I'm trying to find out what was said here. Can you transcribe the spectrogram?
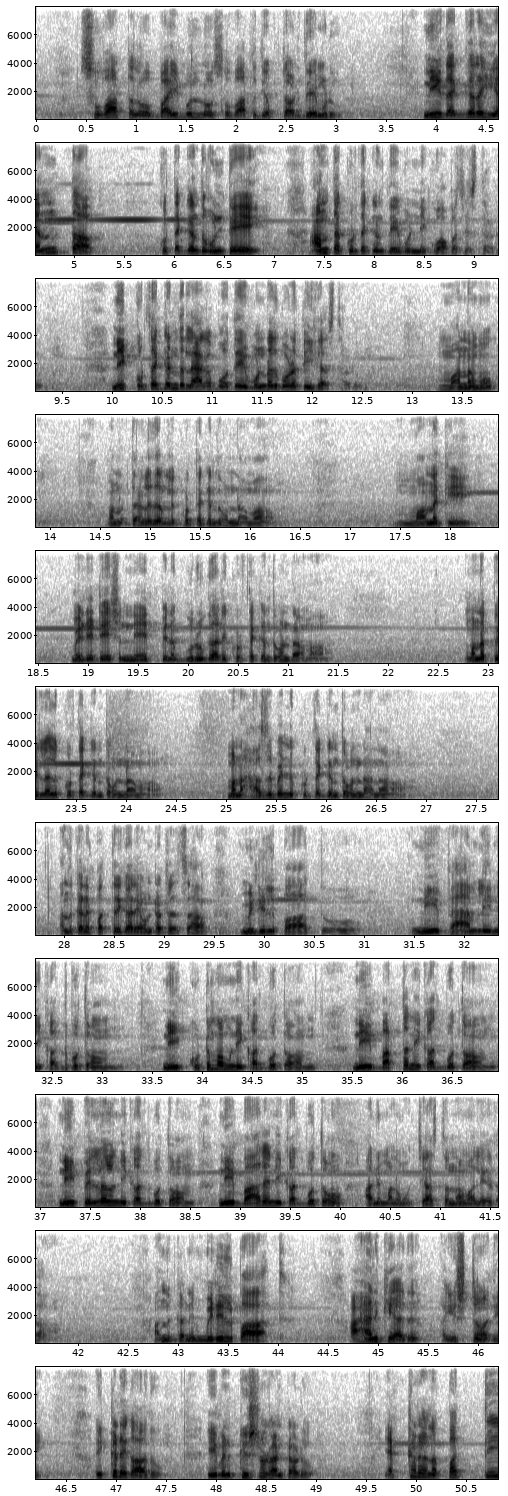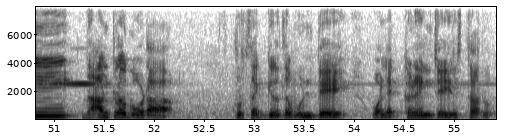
సువార్తలో బైబిల్లో సువార్త చెప్తాడు దేవుడు. నీ దగ్గర ఎంత కృతజ్ఞత ఉంటే అంత కృతజ్ఞత దేవుడు నీకు వాపస్ ఇస్తాడు. కృతజ్ఞత లేకపోతే ఉండదు కూడా తీసేస్తాడు. మనము మన తల్లిదండ్రులకు కృతజ్ఞత ఉండామా? మనకి మెడిటేషన్ నేర్పిన గురుగారి కృతజ్ఞత ఉండామా? మన పిల్లలకు కృతజ్ఞత ఉండామా? మన హస్బెండ్ కృతజ్ఞత ఉండానా? అందుకనే పత్రికలు ఏమంటారు తెలుసా? మిడిల్ పాత్ నీ ఫ్యామిలీ నీకు అద్భుతం నీ కుటుంబం నీకు అద్భుతం నీ భర్త నీకు అద్భుతం నీ పిల్లలు నీకు అద్భుతం నీ భార్య నీకు అద్భుతం అని మనం చేస్తున్నామా లేదా? అందుకని మిడిల్ పాత్ ఆయనకే అది ఇష్టం అది. ఇక్కడే కాదు ఈవెన్ కృష్ణుడు అంటాడు ఎక్కడైనా ప్రతి దాంట్లో కూడా కృతజ్ఞత ఉంటే వాళ్ళు ఎక్కడైనా చేయిస్తారు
